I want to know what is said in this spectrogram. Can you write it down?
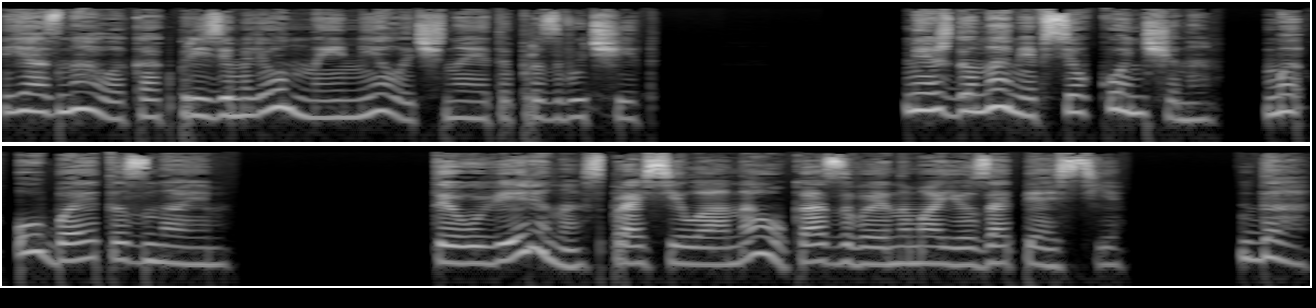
Я знала, как приземленно и мелочно это прозвучит. Между нами все кончено, мы оба это знаем. «Ты уверена?» — спросила она, указывая на мое запястье. «Да,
